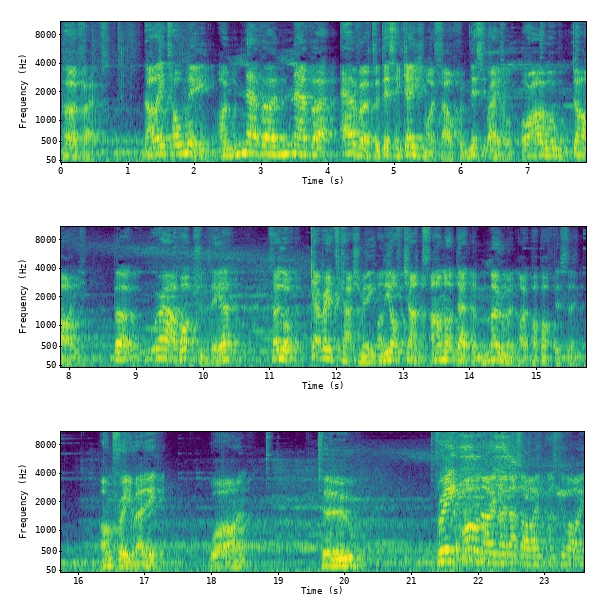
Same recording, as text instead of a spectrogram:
Perfect. Now they told me I'm never, never, ever to disengage myself from this rail or I will die. But we're out of options here. So look, get ready to catch me on the off chance I'm not dead the moment I pop off this thing. I'm free, ready? One, two, three. Oh no, no, that's I. That's too I.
